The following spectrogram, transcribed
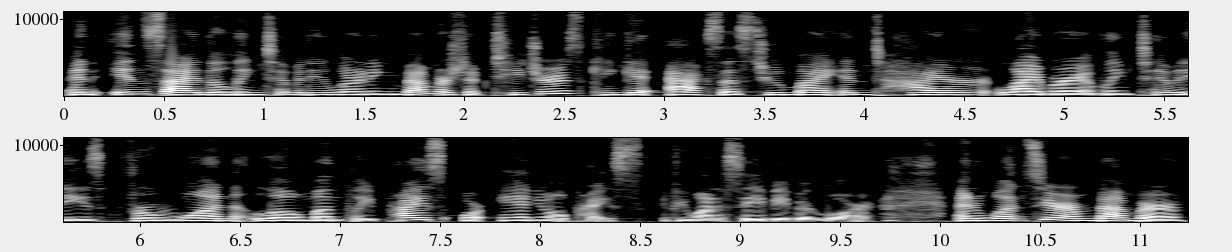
And inside the Linktivity Learning membership, teachers can get access to my entire library of Linktivities for one low monthly price or annual price if you want to save even more. And once you're a member,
